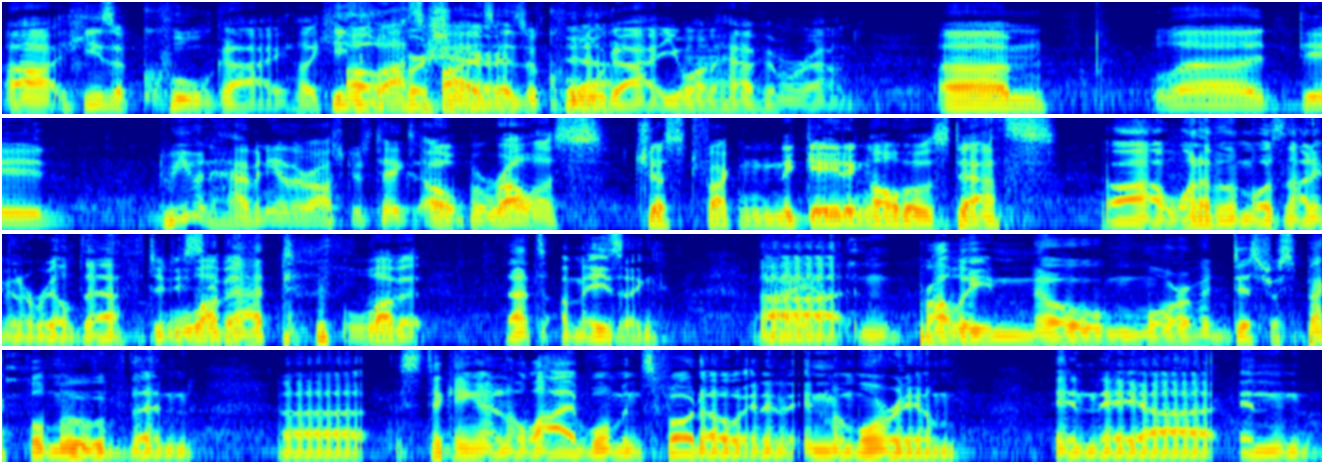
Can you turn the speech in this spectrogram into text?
Uh, he's a cool guy. Like he Oh, classifies sure. as a cool Yeah. guy. You want to have him around. Um, well, uh, did do we even have any other Oscars takes? Oh, Bareilles just fucking negating all those deaths. Uh, one of them was not even a real death. Did you Love see it. that? Love it. That's amazing. Uh, uh, n- probably no more of a disrespectful move than uh, sticking an alive woman's photo in an in memoriam in a uh, in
